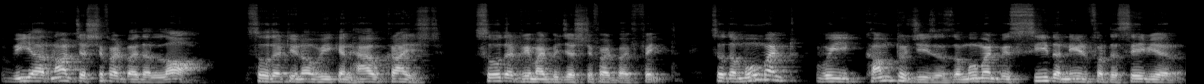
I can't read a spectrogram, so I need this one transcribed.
we are not justified by the law so that, you know, we can have Christ, so that we might be justified by faith. So the moment we come to Jesus, the moment we see the need for the Savior,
